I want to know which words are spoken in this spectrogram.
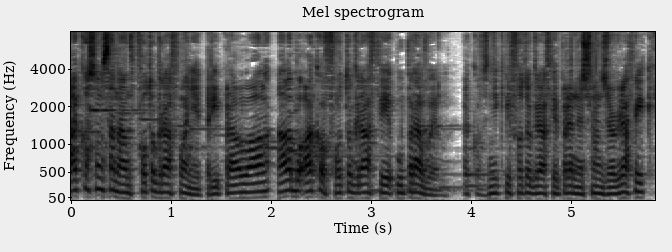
ako som sa na fotografovanie pripravoval, alebo ako fotografie upravujem. Ako vznikli fotografie pre National Geographic?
